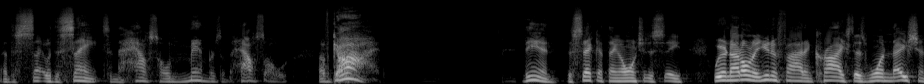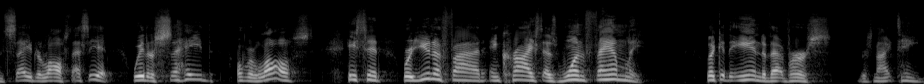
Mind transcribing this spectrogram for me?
the, with the saints and the household members of the household of God. Then, the second thing I want you to see, we are not only unified in Christ as one nation, saved or lost. That's it. We're either saved or we're lost. He said, We're unified in Christ as one family. Look at the end of that verse, verse 19.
